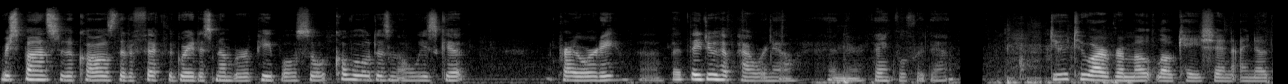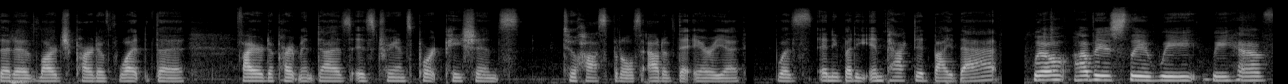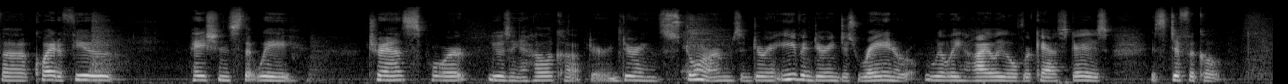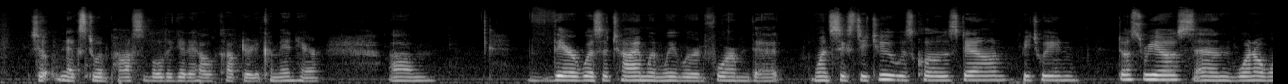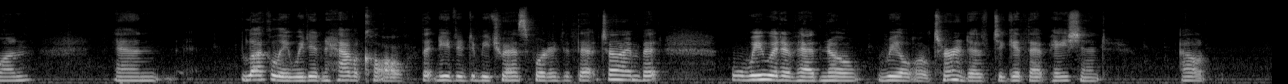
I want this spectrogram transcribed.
responds to the calls that affect the greatest number of people so Covelo doesn't always get priority uh, but they do have power now and they're thankful for that. Due to our remote location i know that a large part of what the fire department does is transport patients to hospitals out of the area. Was anybody impacted by that well, obviously, we we have uh, quite a few patients that we transport using a helicopter, and during storms, and during even during just rain or really highly overcast days, it's difficult, to, next to impossible, to get a helicopter to come in here. Um, there was a time when we were informed that 162 was closed down between Dos Rios and 101, and luckily we didn't have a call that needed to be transported at that time, but we would have had no real alternative to get that patient out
